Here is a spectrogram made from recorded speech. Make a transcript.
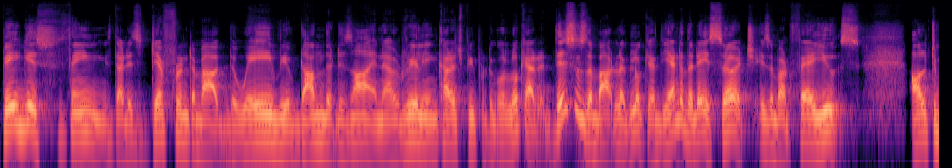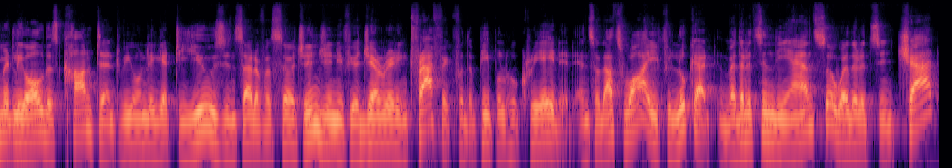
biggest things that is different about the way we've done the design, I would really encourage people to go look at it. This is about, like, look, at the end of the day, search is about fair use ultimately all this content we only get to use inside of a search engine if you're generating traffic for the people who create it. And so that's why if you look at whether it's in the answer, whether it's in chat,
